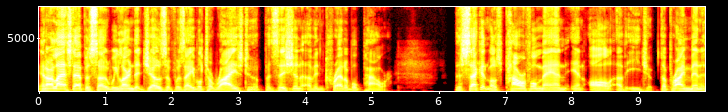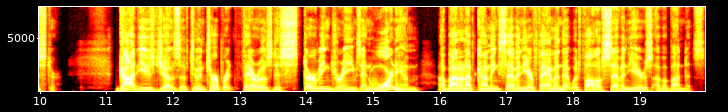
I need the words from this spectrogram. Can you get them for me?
In our last episode, we learned that Joseph was able to rise to a position of incredible power. The second most powerful man in all of Egypt, the prime minister. God used Joseph to interpret Pharaoh's disturbing dreams and warn him about an upcoming seven year famine that would follow seven years of abundance.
